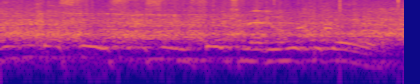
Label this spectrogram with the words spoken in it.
We'll be back soon. See you soon. Thank you. Have a wicked day.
